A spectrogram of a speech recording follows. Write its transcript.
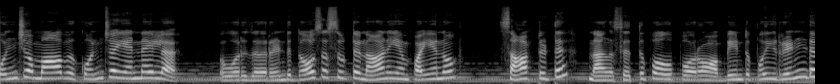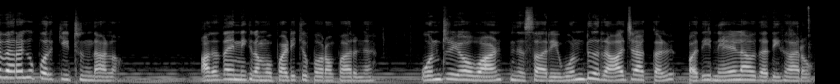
கொஞ்சம் மாவு கொஞ்சம் எண்ணெயில ஒரு ரெண்டு தோசை சுட்டு நானும் என் பையனும் சாப்பிட்டுட்டு நாங்கள் செத்து போக போகிறோம் அப்படின்ட்டு போய் ரெண்டு விறகு பொறுக்கிட்டு இருந்தாலும். அதை தான் இன்னைக்கு நம்ம படிக்க போகிறோம் பாருங்கள் ஒன்று யோவான் இந்த சாரி ஒன்று ராஜாக்கள் பதினேழாவது அதிகாரம்.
